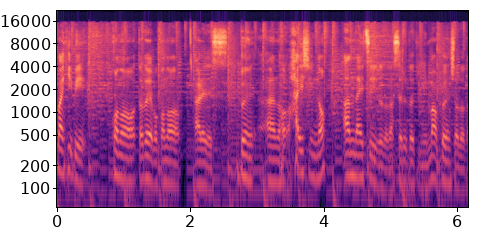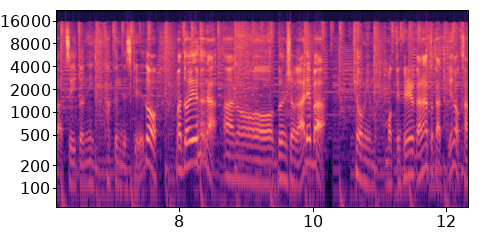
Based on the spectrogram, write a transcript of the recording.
まあ、日々この例えばこのあれです文あの配信の案内ツイートとかするときに、まあ、文章とかツイートに書くんですけれど、まあ、どういうふうな、あの、文章があれば興味持ってくれるかなとかっていうのを考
